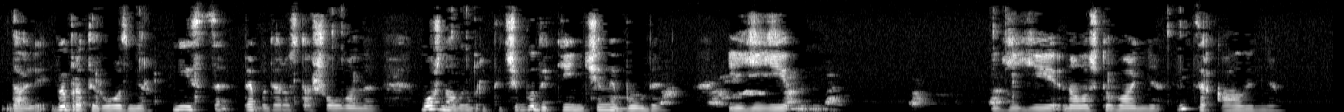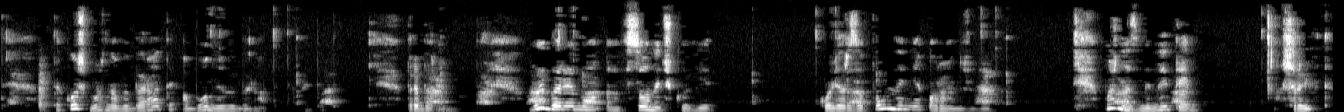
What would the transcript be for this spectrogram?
Далі вибрати розмір, місце, де буде розташоване. Можна вибрати, чи буде тінь, чи не буде, і її її налаштування, відзеркалення. Також можна вибирати або не вибирати. Приберемо. Виберемо е, в сонечкові колір заповнення оранжевий. Можна змінити шрифт.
